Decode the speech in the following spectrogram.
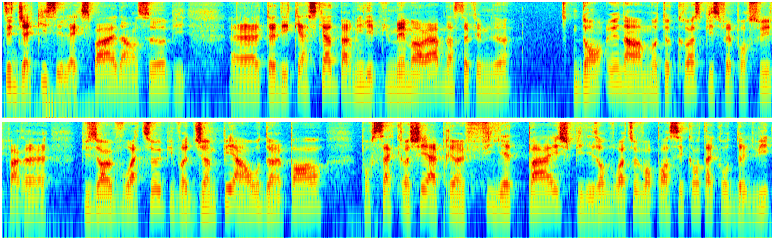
Tu sais, Jackie, c'est l'expert dans ça, puis euh, t'as des cascades parmi les plus mémorables dans ce film-là dont une en motocross, puis il se fait poursuivre par plusieurs voitures, puis il va jumper en haut d'un port pour s'accrocher après un filet de pêche, puis les autres voitures vont passer côte à côte de lui.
